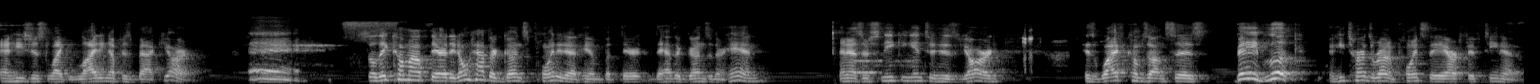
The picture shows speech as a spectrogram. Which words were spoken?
And he's just like lighting up his backyard. Dang. So they come out there. They don't have their guns pointed at him, but they're they have their guns in their hand. And as they're sneaking into his yard, his wife comes out and says, "Babe, look!" And he turns around and points the AR-15 at him.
